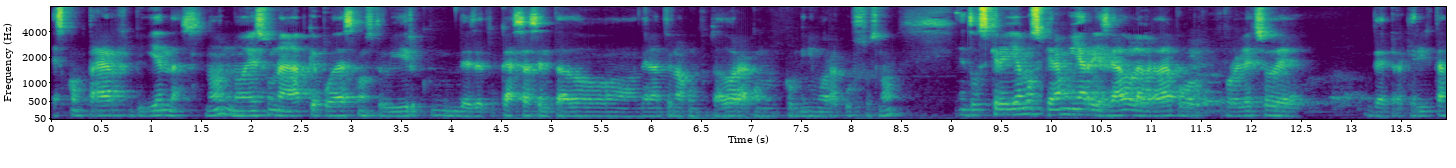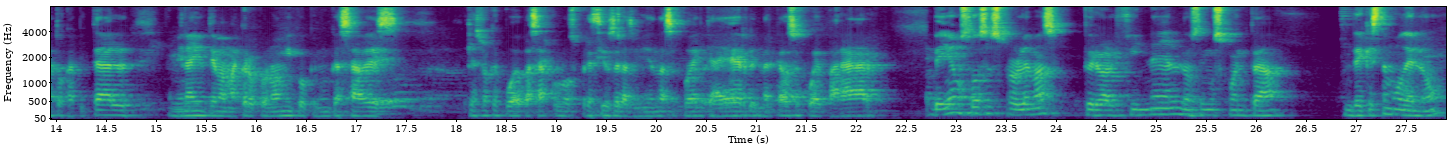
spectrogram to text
es comprar viviendas, ¿no? No es una app que puedas construir desde tu casa sentado delante de una computadora con, con mínimos recursos, ¿no? Entonces creíamos que era muy arriesgado, la verdad, por, por el hecho de, de, requerir tanto capital. También hay un tema macroeconómico que nunca sabes qué es lo que puede pasar con los precios de las viviendas, se pueden caer, el mercado se puede parar. Veíamos todos esos problemas, pero al final nos dimos cuenta de que este modelo,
